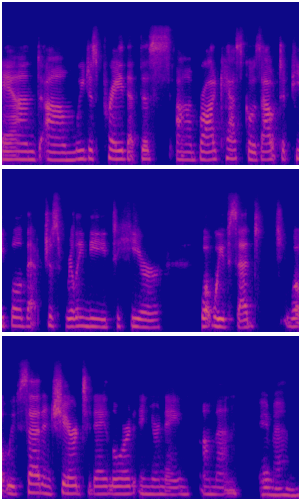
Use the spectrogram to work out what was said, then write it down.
And um, we just pray that this uh, broadcast goes out to people that just really need to hear what we've said, what we've said and shared today, Lord, in your name. Amen. Amen.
